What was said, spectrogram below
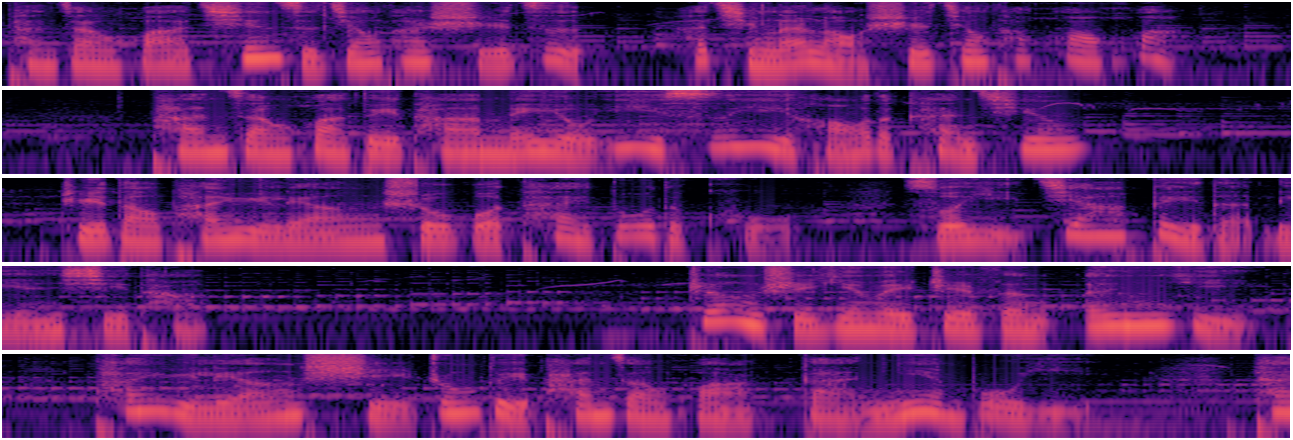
潘赞化亲自教她识字，还请来老师教她画画。潘赞化对她没有一丝一毫的看轻，知道潘玉良受过太多的苦，所以加倍地怜惜他。正是因为这份恩义。潘玉良始终对潘赞化感念不已，他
